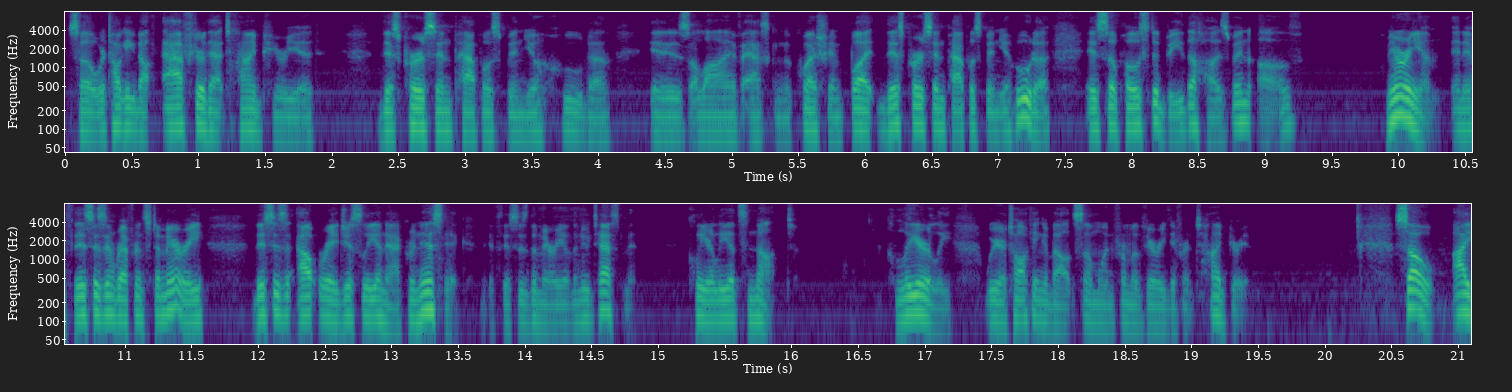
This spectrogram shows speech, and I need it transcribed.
So we're talking about after that time period this person, Pappos ben Yehuda, is alive asking a question. But this person, Pappos ben Yehuda, is supposed to be the husband of Miriam. And if this is in reference to Mary, this is outrageously anachronistic. If this is the Mary of the New Testament, clearly it's not. Clearly, we are talking about someone from a very different time period. So I.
